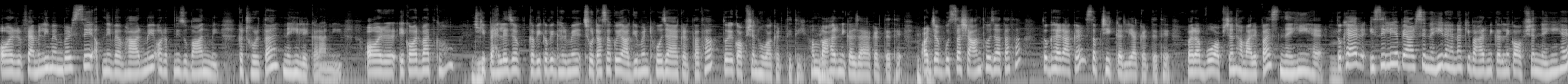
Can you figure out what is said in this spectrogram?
और फैमिली मेंबर्स से अपने व्यवहार में और अपनी ज़ुबान में कठोरता नहीं लेकर आनी और एक और बात कहूँ। कि पहले जब कभी कभी घर में छोटा सा कोई आर्ग्यूमेंट हो जाया करता था तो एक ऑप्शन हुआ करती थी। हम हम्म। बाहर निकल जाया करते थे। और जब गुस्सा शांत हो जाता था तो घर आकर सब ठीक कर लिया करते थे। पर अब वो ऑप्शन हमारे पास नहीं है। हम्म। तो खैर इसीलिए प्यार से नहीं रहना कि बाहर निकलने का ऑप्शन नहीं है।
